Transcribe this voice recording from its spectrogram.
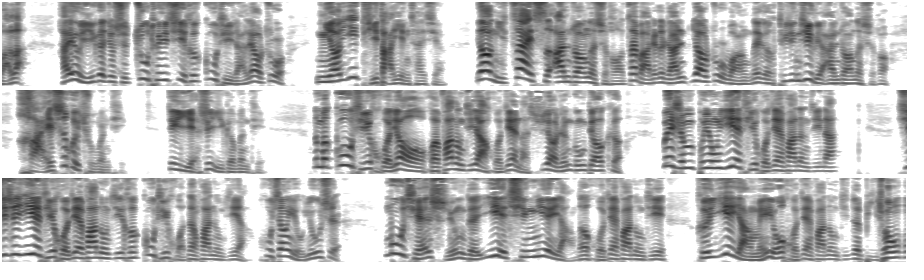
完了。还有一个就是助推器和固体燃料柱，你要一体打印才行。要你再次安装的时候，再把这个燃料柱往那个推进器里安装的时候，还是会出问题，这也是一个问题。那么固体火药火发动机啊，火箭呢需要人工雕刻，为什么不用液体火箭发动机呢？其实液体火箭发动机和固体火箭发动机啊互相有优势。目前使用的液氢液氧的火箭发动机和液氧煤油火箭发动机的比冲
